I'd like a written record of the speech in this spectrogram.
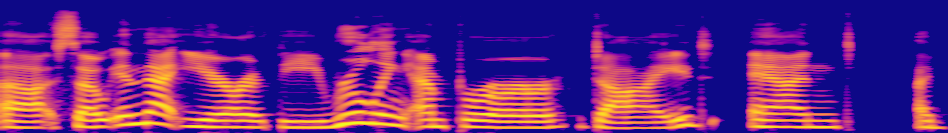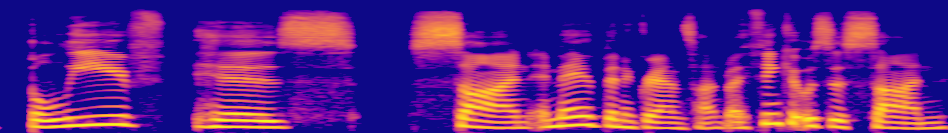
Uh, so in that year, the ruling emperor died, and I believe his son, it may have been a grandson, but I think it was his son,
